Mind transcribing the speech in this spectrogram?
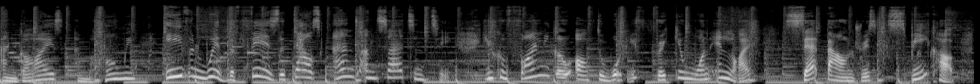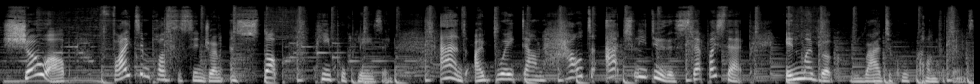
And guys and my homie, even with the fears, the doubts, and uncertainty, you can finally go after what you freaking want in life, set boundaries, speak up, show up, fight imposter syndrome, and stop people pleasing. And I break down how to actually do this step by step in my book, Radical Confidence.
